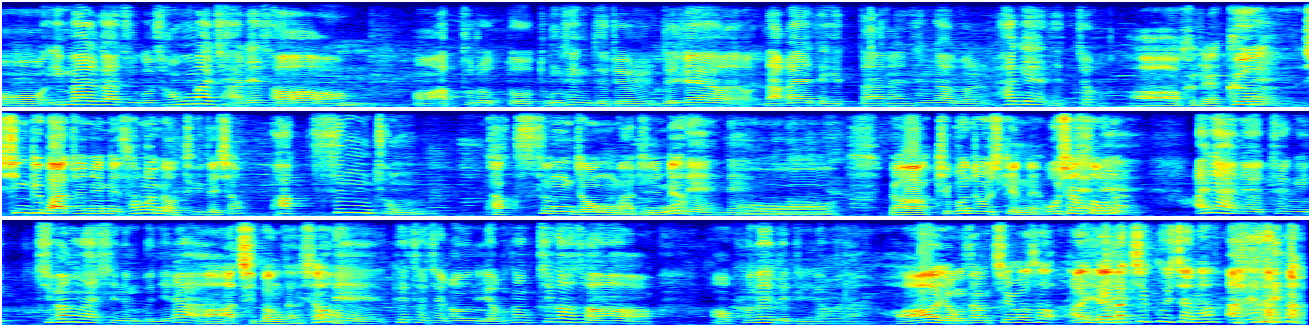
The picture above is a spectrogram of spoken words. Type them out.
어, 이 말 가지고 정말 잘해서 음. 어, 앞으로 또 동생들을 늘려 나가야 되겠다라는 생각을 하게 됐죠. 아, 그래? 그 네. 신규 마주님이 성함이 어떻게 되셔? 곽승종. 곽승종 마주님이야? 네, 네. 어. 야, 기분 좋으시겠네. 오셨어, 네 네. 오늘? 아니 아니요 저기 지방 사시는 분이라 아, 지방 사셔? 네 그래서 제가 오늘 영상 찍어서 어, 보내드리려고요. 아, 영상 찍어서? 아니, 네네. 내가 찍고 있잖아. 아, 그러니까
